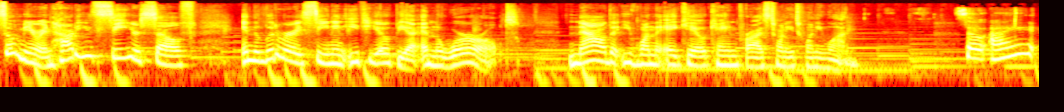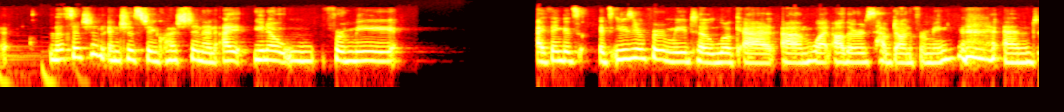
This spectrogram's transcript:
So, Meron, how do you see yourself in the literary scene in Ethiopia and the world now that you've won the AKO Caine Prize 2021? So, I that's such an interesting question. And I, you know, for me, I think it's it's easier for me to look at um, what others have done for me and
